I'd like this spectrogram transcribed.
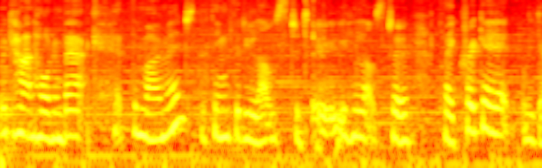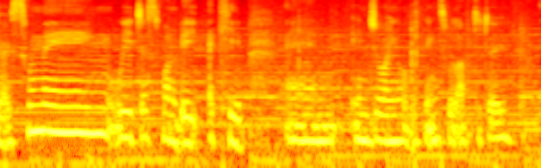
We can't hold him back at the moment. The things that he loves to do, he loves to play cricket, we go swimming, we just want to be a kid and enjoying all the things we love to do.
